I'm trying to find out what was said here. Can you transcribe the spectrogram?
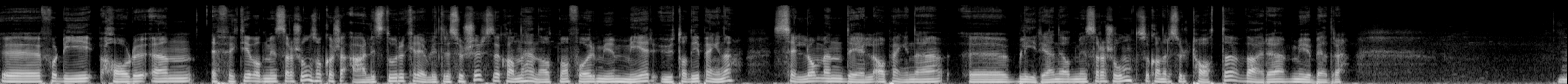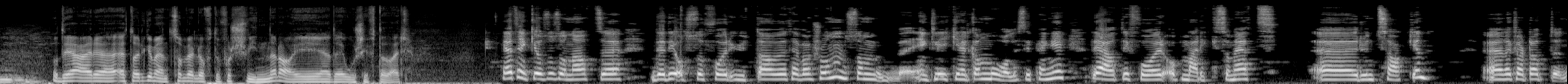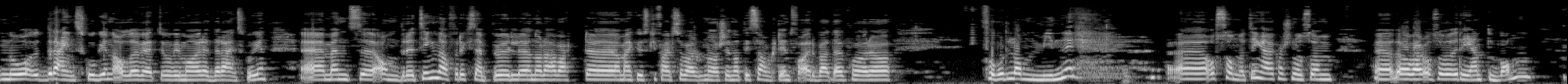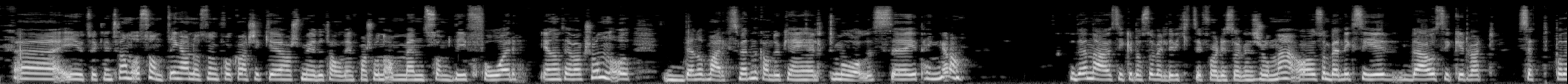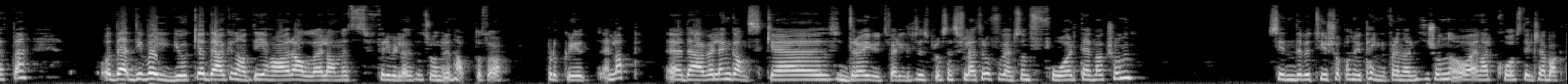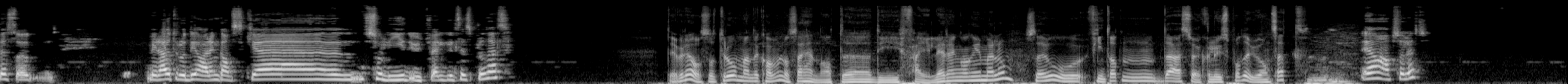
Eh, fordi har du en effektiv administrasjon som kanskje er litt stor og krever litt ressurser, så kan det hende at man får mye mer ut av de pengene. Selv om en del av pengene eh, blir igjen i administrasjonen, så kan resultatet være mye bedre. Og det er eh, et argument som veldig ofte forsvinner da, i det ordskiftet der. Jeg tenker også sånn at eh, Det de også får ut av TV-aksjonen, som egentlig ikke helt kan måles i penger, det er at de får oppmerksomhet eh, rundt saken. Det er klart at nå, Regnskogen, alle vet jo vi må redde regnskogen. Mens andre ting, da, f.eks. når det har vært om jeg ikke husker feil, så var det noen år siden at de samlet inn for arbeidet for å få bort landminer. Og sånne ting er kanskje noe som Det har vært også rent vann i utviklingsland. Og sånne ting er noe som folk kanskje ikke har så mye detaljinformasjon om, men som de får gjennom TV-aksjonen. Og den oppmerksomheten kan jo ikke helt måles i penger, da. Så Den er jo sikkert også veldig viktig for disse organisasjonene. Og som Bendik sier, det har jo sikkert vært sett på dette. Og det, de velger jo ikke Det er jo ikke sånn at de har alle landets frivillige organisasjoner i en hatt, og så plukker de ut en lapp. Eh, det er vel en ganske drøy utvelgelsesprosess for, jeg tror, for hvem som får TV-aksjonen. Siden det betyr såpass mye penger for den organisasjonen, og NRK stiller seg bak det, så vil jeg jo tro de har en ganske solid utvelgelsesprosess. Det vil jeg også tro, men det kan vel også hende at eh, de feiler en gang imellom. Så det er jo fint at det er søkelys på det uansett. Ja, absolutt.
